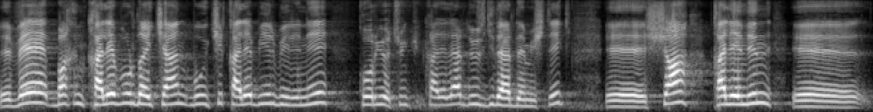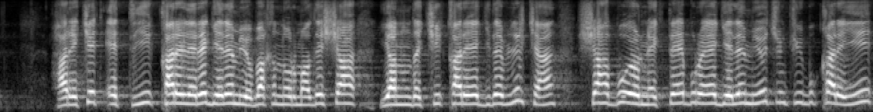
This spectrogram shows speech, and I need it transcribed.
E, ve bakın kale buradayken bu iki kale birbirini koruyor. Çünkü kaleler düz gider demiştik. E, Şah kalenin e, hareket ettiği karelere gelemiyor. Bakın normalde Şah yanındaki kareye gidebilirken Şah bu örnekte buraya gelemiyor. Çünkü bu kareyi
